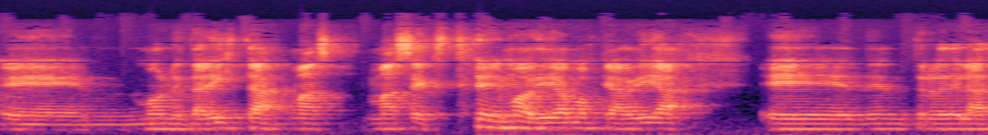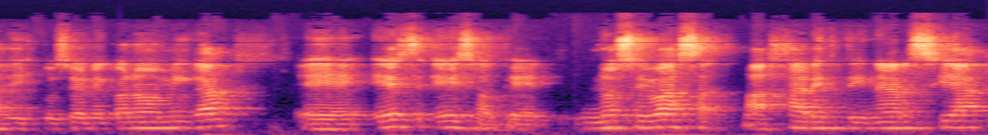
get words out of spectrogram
eh, monetaristas más, más extremos, digamos, que había eh, dentro de la discusión económica, es eso, que no se va a bajar esta inercia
